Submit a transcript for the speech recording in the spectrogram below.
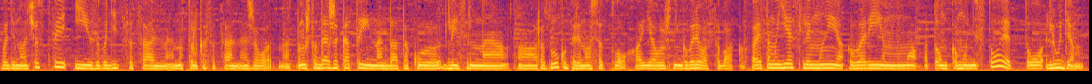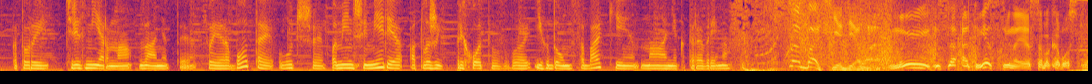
в одиночестве и заводить социальное, настолько социальное животное. Потому что даже коты иногда такую длительную э, разлуку переносят плохо. Я уже не говорю о собаках. Поэтому если мы говорим о том, кому не стоит, то людям, которые чрезмерно заняты своей работой, лучше по меньшей мере отложить приход в их дом собаки на некоторое время. Собачье дело. Мы за ответственное собаководство.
